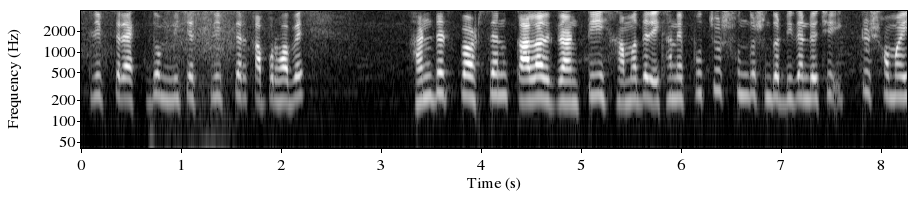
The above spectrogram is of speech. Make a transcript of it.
স্লিপসের একদম নিচে স্লিপসের কাপড় হবে। হান্ড্রেড পারসেন্ট কালার গ্রান্টি আমাদের এখানে প্রচুর সুন্দর সুন্দর ডিজাইন রয়েছে। একটু সময়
